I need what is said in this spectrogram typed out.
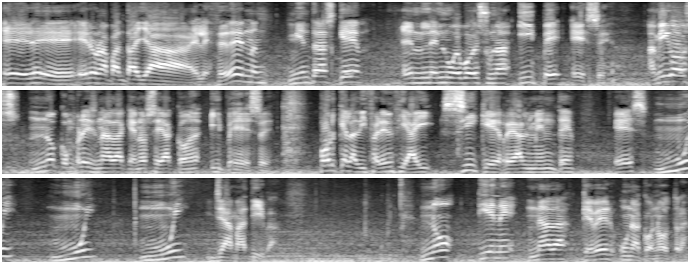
eh, era una pantalla LCD, mientras que en el nuevo es una IPS. Amigos, no compréis nada que no sea con IPS, porque la diferencia ahí sí que realmente es muy, muy, muy llamativa. No tiene nada que ver una con otra.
